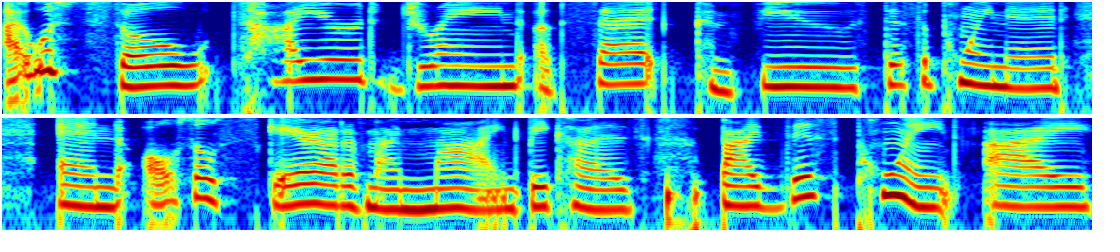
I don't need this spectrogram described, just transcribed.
I was so tired, drained, upset, confused, disappointed, and also scared out of my mind because by this point, I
